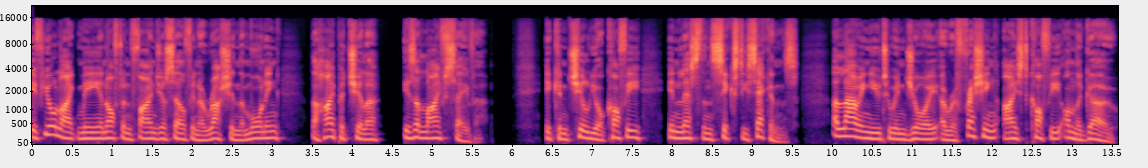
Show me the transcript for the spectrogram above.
If you're like me and often find yourself in a rush in the morning, the Hyperchiller is a lifesaver. It can chill your coffee in less than 60 seconds, allowing you to enjoy a refreshing iced coffee on the go.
